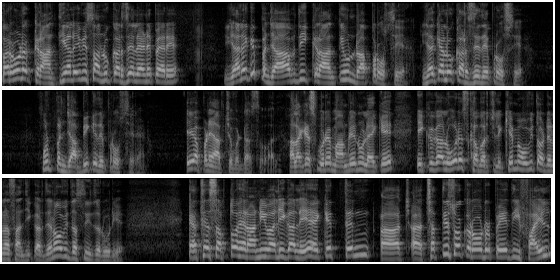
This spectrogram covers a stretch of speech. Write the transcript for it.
ਪਰ ਹੁਣ ਕ੍ਰਾਂਤੀਆਂ ਲਈ ਵੀ ਸਾਨੂੰ ਕਰਜ਼ੇ ਲੈਣੇ ਪੈ ਰਹੇ ਆ। ਯਾਨੀ ਕਿ ਪੰਜਾਬ ਦੀ ਕ੍ਰਾਂਤੀ ਹੁਣ ਰੱਬ ਭਰੋਸੇ ਹੈ, ਜਾਂ ਕਹ ਲੋ ਕਰਜ਼ੇ ਦੇ ਭਰੋਸੇ ਹੈ। ਹੁਣ ਪੰਜਾਬੀ ਕਿਹਦੇ ਭਰੋਸੇ ਰਹਿਣ? ਇਹ ਆਪਣੇ ਆਪ 'ਚ ਵੱਡਾ ਸਵਾਲ ਹੈ। ਹਾਲਾਂਕਿ ਇਸ ਪੂਰੇ ਮਾਮਲੇ ਨੂੰ ਲੈ ਕੇ ਇੱਕ ਗੱਲ ਹੋਰ ਇਸ ਖਬਰ 'ਚ ਲਿਖੀ ਹੈ, ਮੈਂ ਉਹ ਵੀ ਤੁਹਾਡੇ ਨਾਲ ਸਾਂਝੀ ਕਰ ਦੇਣਾ, ਉਹ ਵੀ ਦੱਸਣੀ ਜ਼ਰੂਰੀ ਹੈ। ਇੱਥੇ ਸਭ ਤੋਂ ਹੈਰਾਨੀ ਵਾਲੀ ਗੱਲ ਇਹ ਹੈ ਕਿ 3 3600 ਕਰੋੜ ਰੁਪਏ ਦੀ ਫਾਈਲ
